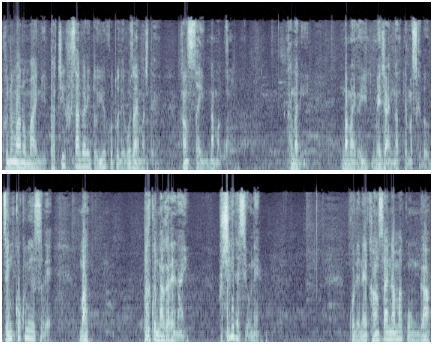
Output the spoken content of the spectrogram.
車の前に立ちふさがりということでございまして関西生コンかなり名前がメジャーになってますけど全国ニュースで全く流れない不思議ですよねこれね関西生コンが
